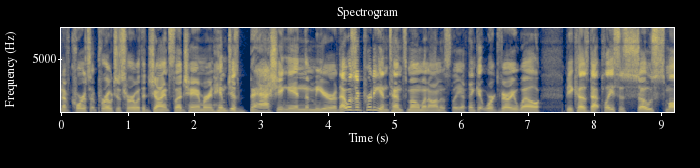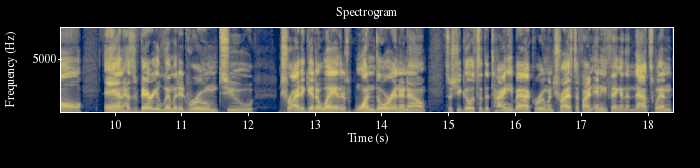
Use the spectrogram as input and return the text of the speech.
and of course approaches her with a giant sledgehammer and him just bashing in the mirror. That was a pretty intense moment, honestly. I think it worked very well because that place is so small and has very limited room to try to get away. There's one door in and out. So she goes to the tiny back room and tries to find anything. And then that's when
